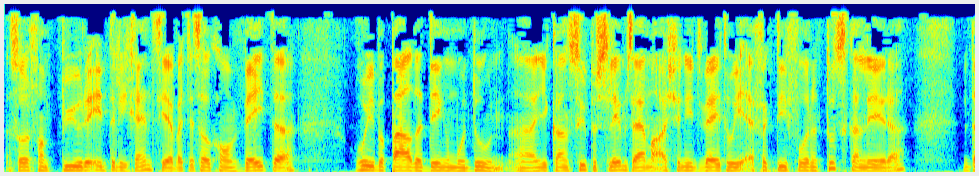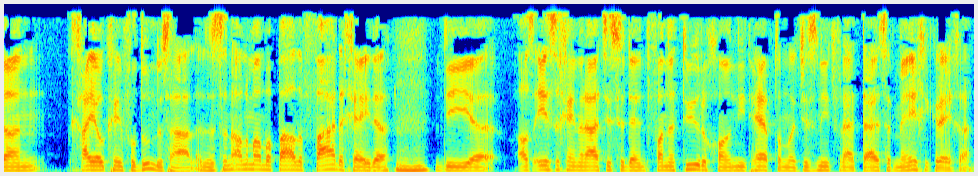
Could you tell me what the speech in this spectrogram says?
een soort van pure intelligentie hebben. Het is ook gewoon weten hoe je bepaalde dingen moet doen. Uh, je kan super slim zijn, maar als je niet weet hoe je effectief voor een toets kan leren, dan ga je ook geen voldoendes halen. Dus het zijn allemaal bepaalde vaardigheden Mhm. die je als eerste generatie student van nature gewoon niet hebt, omdat je ze niet vanuit thuis hebt meegekregen.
